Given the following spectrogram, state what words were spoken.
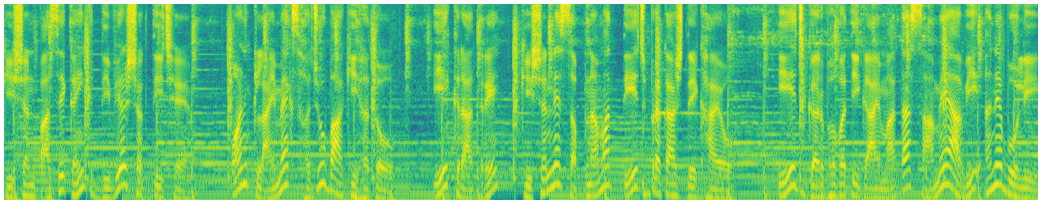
કિશન પાસે કંઈક દિવ્ય શક્તિ છે. પણ ક્લાઇમેક્સ હજુ બાકી હતો. એક રાત્રે કિશનને સપનામાં તેજ પ્રકાશ દેખાયો. એ જ ગર્ભવતી ગાય માતા સામે આવી અને બોલી,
